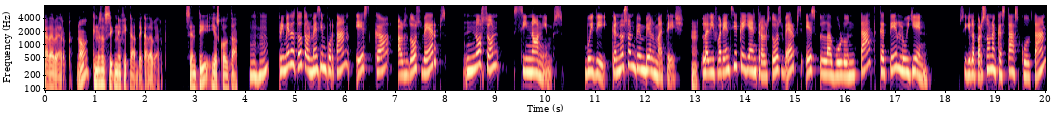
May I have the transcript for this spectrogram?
cada verb, no? Quin és el significat de cada verb? Sentir i escoltar. Uh -huh. Primer de tot, el més important és que els dos verbs no són sinònims. Vull dir, que no són ben bé el mateix. Mm. La diferència que hi ha entre els dos verbs és la voluntat que té l'oient. O sigui, la persona que està escoltant,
